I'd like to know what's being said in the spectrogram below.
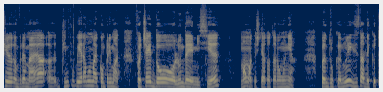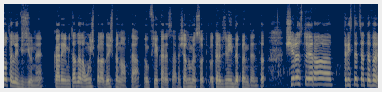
în vremea aia, uh, timpul era mult mai comprimat. Făceai două luni de emisie, mamă, te știa toată România. Pentru că nu exista decât o televiziune care emita de la 11 la 12 noaptea, în fiecare seară, și anume SOTI, o televiziune independentă, și restul era Tristețea TVR,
